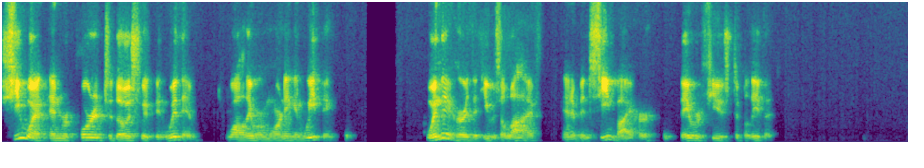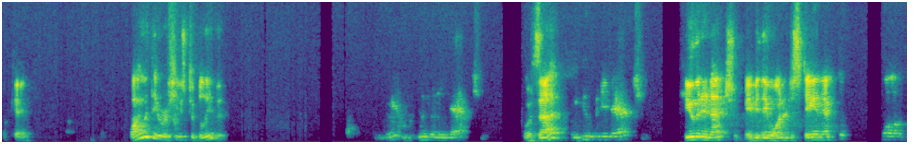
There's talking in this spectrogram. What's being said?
She went and reported to those who had been with him while they were mourning and weeping. When they heard that he was alive and had been seen by her, they refused to believe it. Okay. Why would they refuse to believe it? What's that? Human in action. Human in action. Maybe they wanted to stay inactive. Well,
